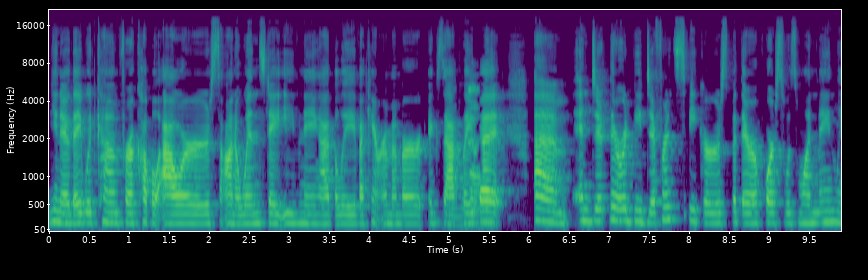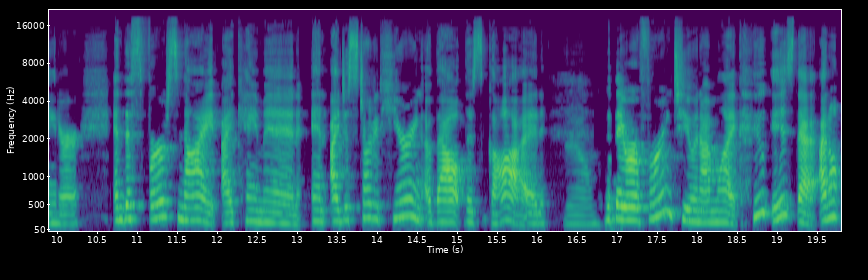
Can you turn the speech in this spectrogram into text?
you know, they would come for a couple hours on a Wednesday evening, I believe. I can't remember exactly, mm-hmm. but um, and di- there would be different speakers, but there, of course, was one main leader. And this first night, I came in and I just started hearing about this God yeah. that they were referring to, and I'm like, who is that? I don't,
